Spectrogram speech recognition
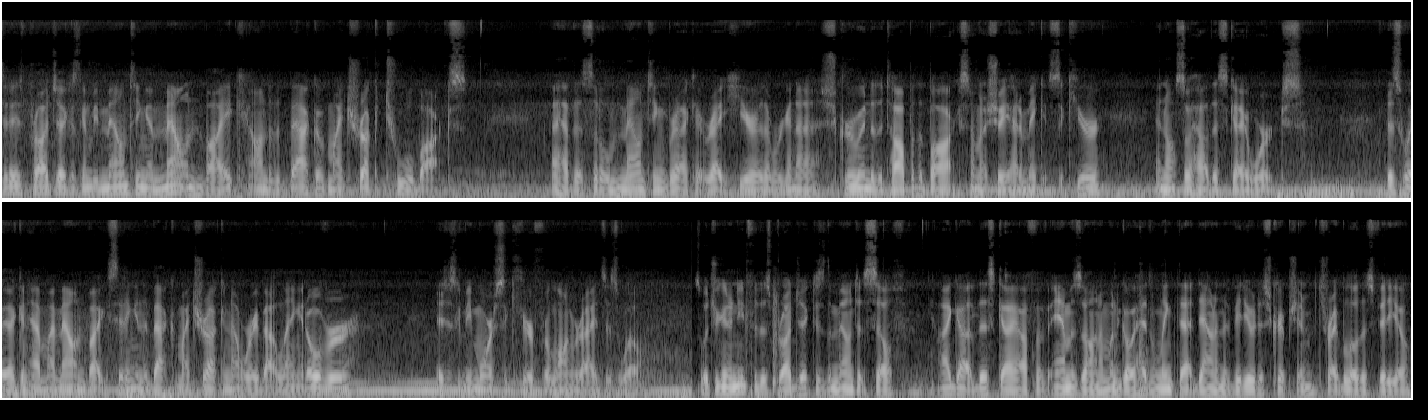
Today's project is going to be mounting a mountain bike onto the back of my truck toolbox. I have this little mounting bracket right here that we're going to screw into the top of the box. I'm going to show you how to make it secure and also how this guy works. This way I can have my mountain bike sitting in the back of my truck and not worry about laying it over. It's just going to be more secure for long rides as well. So what you're going to need for this project is the mount itself. I got this guy off of Amazon. I'm going to go ahead and link that down in the video description. It's right below this video.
